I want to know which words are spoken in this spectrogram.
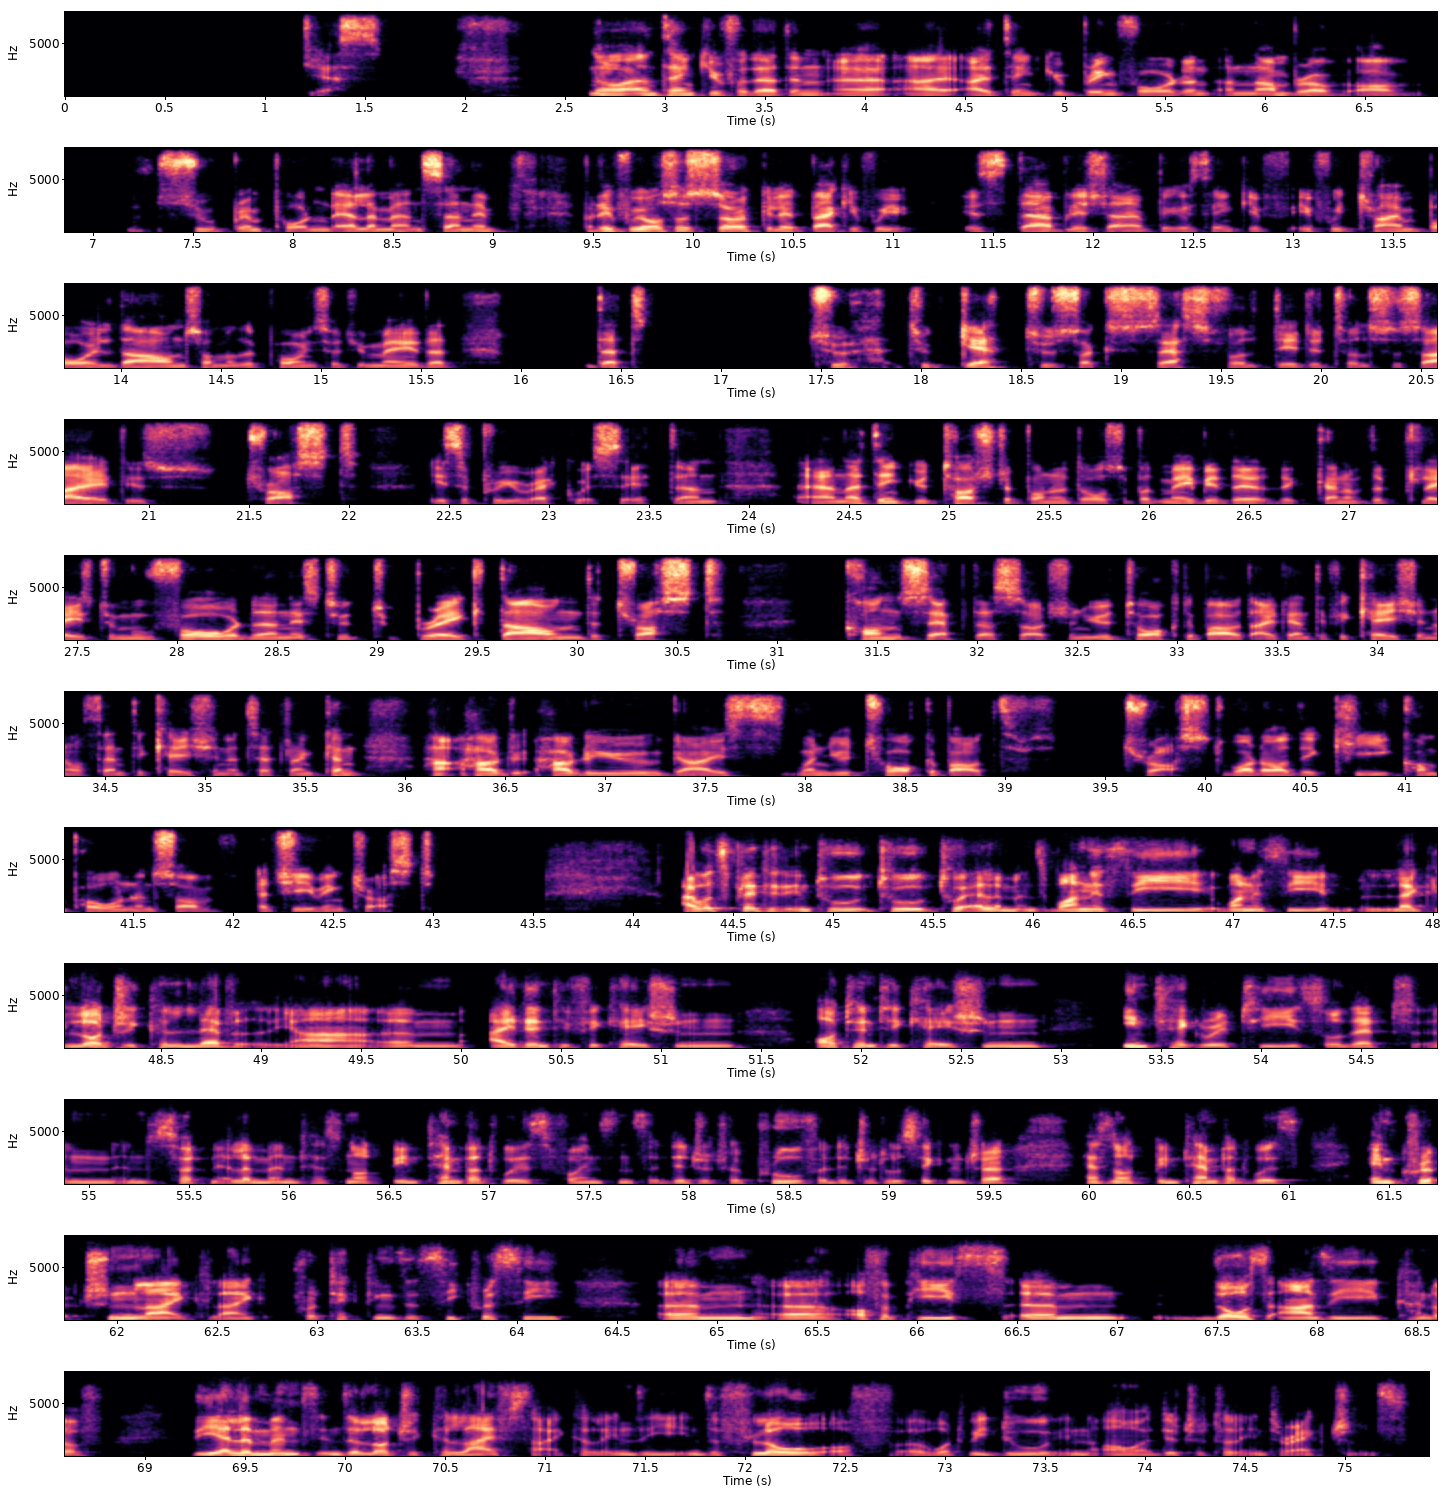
Yes. No, and thank you for that. And uh, I, I think you bring forward a, a number of, of super important elements. And if, but if we also circle it back, if we establish uh, because I think if if we try and boil down some of the points that you made, that that to to get to successful digital societies, trust is a prerequisite. And and I think you touched upon it also, but maybe the the kind of the place to move forward then is to to break down the trust concept as such and you talked about identification authentication etc and can how, how do how do you guys when you talk about trust what are the key components of achieving trust? I would split it into two two elements. One is the one is the like logical level, yeah, um, identification, authentication, integrity so that a certain element has not been tampered with. For instance, a digital proof, a digital signature has not been tampered with. Encryption, like like protecting the secrecy um, uh, of a piece. Um, those are the kind of the elements in the logical life cycle, in the in the flow of uh, what we do in our digital interactions.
